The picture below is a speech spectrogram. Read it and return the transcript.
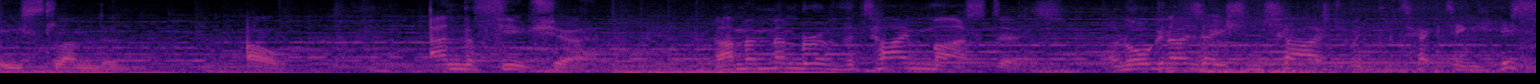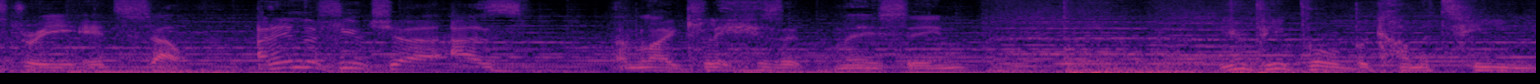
East London. Oh, and the future. I'm a member of the Time Masters, an organization charged with protecting history itself. And in the future, as unlikely as it may seem, you people become a team.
